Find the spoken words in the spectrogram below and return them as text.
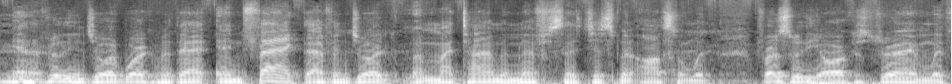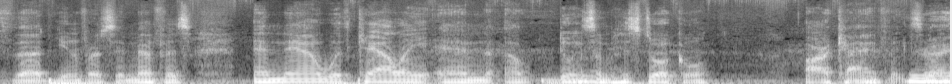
and I've really enjoyed working with that. In fact, I've enjoyed uh, my time in Memphis. Has just been awesome. With first with the orchestra and with the University of Memphis, and now with Callie and uh, doing some historical archiving. So Right.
